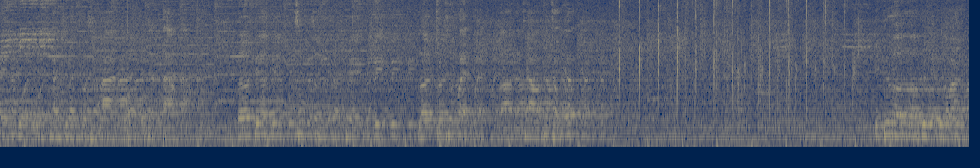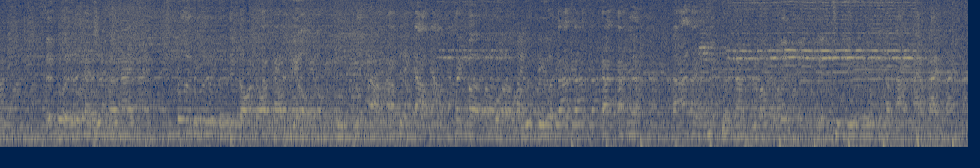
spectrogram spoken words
đến buổi khai trương của sở hai của bến tháng tám lời tiên xin gửi lời toàn thể quý vị lời chúc sức khỏe và lời chào trân trọng nhất kính thưa quý vị và các bạn đến buổi lễ khai trương ngày hôm nay chúng tôi vinh dự được tiếp đón các đại biểu cùng đông đảo các vị lãnh đạo khách mời của công ty đối tác các cá nhân đã dành hết thời gian quý báu của mình đến chung vui lễ khai mạc ngày hôm nay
